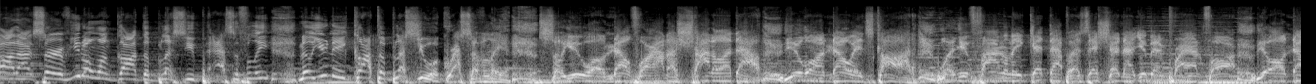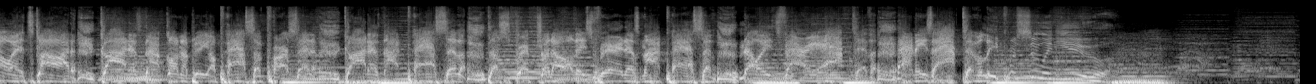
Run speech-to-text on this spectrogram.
God I serve. You don't want God to bless you passively. No, you need God to bless you aggressively. So you will know for out of shadow of doubt. You will know it's God. When you finally get that position that you've been praying for, you'll know it's God. God is not going to be a passive person. God is not passive. The scripture, the Holy Spirit is not passive. No, he's very active and he's actively pursuing you.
